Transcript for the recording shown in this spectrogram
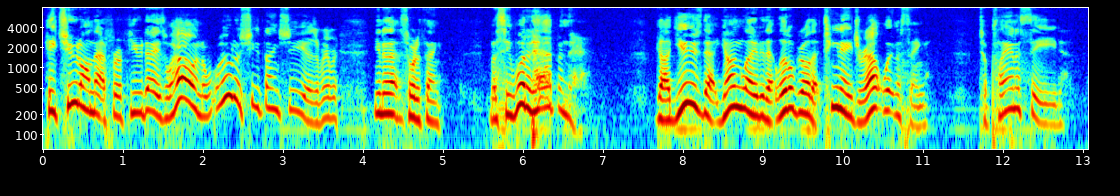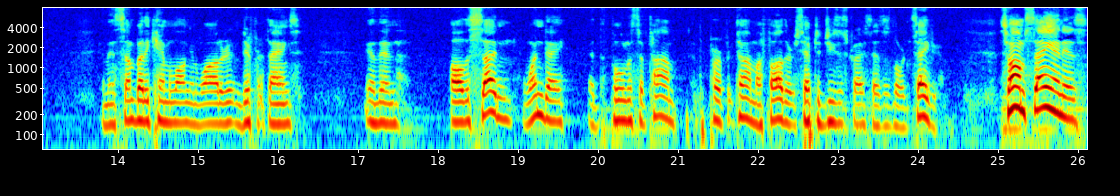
he chewed on that for a few days. Well, how in the, who does she think she is? You know that sort of thing. But see, what had happened there? God used that young lady, that little girl, that teenager out witnessing to plant a seed. And then somebody came along and watered it and different things. And then all of a sudden, one day, at the fullness of time, at the perfect time, my father accepted Jesus Christ as his Lord and Savior. So all I'm saying is,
